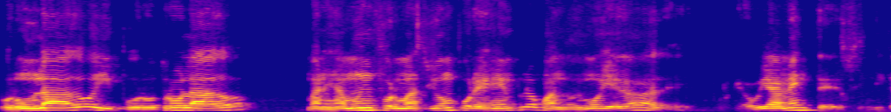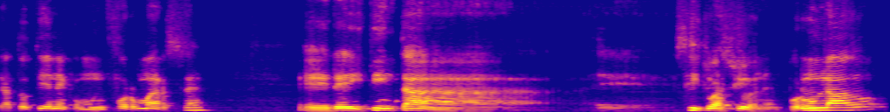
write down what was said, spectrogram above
por un lado, y por otro lado, manejamos información, por ejemplo, cuando hemos llegado, porque obviamente el sindicato tiene como informarse eh, de distintas eh, situaciones. Por un lado,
